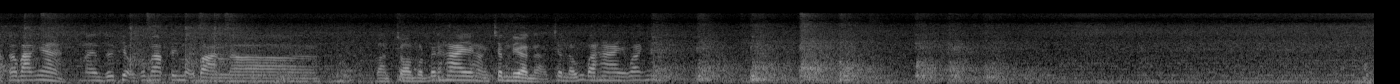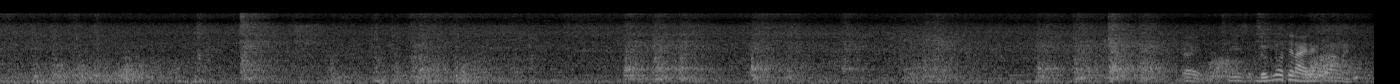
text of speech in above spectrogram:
chào các bác nha Hôm Nay em giới thiệu các bác cái mẫu bàn à, bàn tròn 1m2 hàng chân liền ạ, chân ống 32 các bác nhé. Đây, đứng như thế này đây các bác này.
